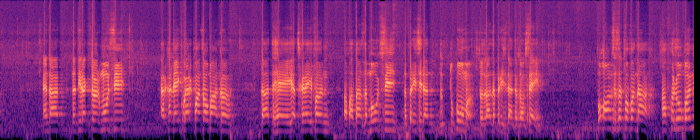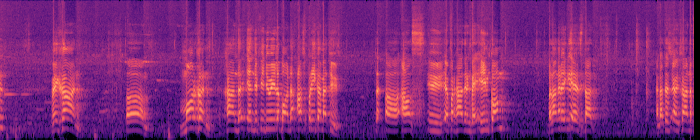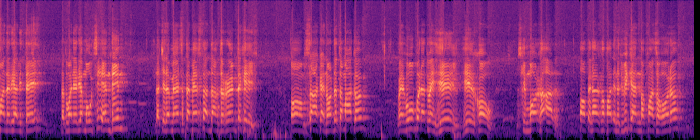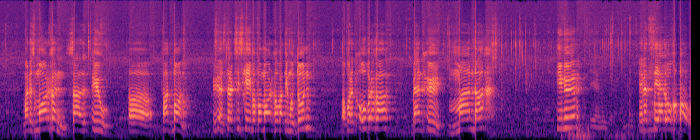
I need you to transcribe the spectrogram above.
En dat de directeur Moensi er gelijk werk van zou maken dat hij het schrijven, of althans de motie, de president toekomen, zodra de president er zou zijn. Voor ons is het voor vandaag afgelopen. Wij gaan ehm, morgen gaan de individuele bonden afspreken met u. Eh, als u in vergadering bijeenkomt. Belangrijk is dat, en dat is uitgaande van de realiteit, dat wanneer je motie indient, dat je de mensen tenminste een dag de ruimte geeft om zaken in orde te maken. Wij hopen dat wij heel, heel gauw, misschien morgen al, of in elk geval in het weekend nog van ze horen. Maar dus morgen zal uw eh, vakbond u instructies geven voor morgen wat u moet doen. Maar voor het overige bent u maandag 10 uur in het CLO-gebouw.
